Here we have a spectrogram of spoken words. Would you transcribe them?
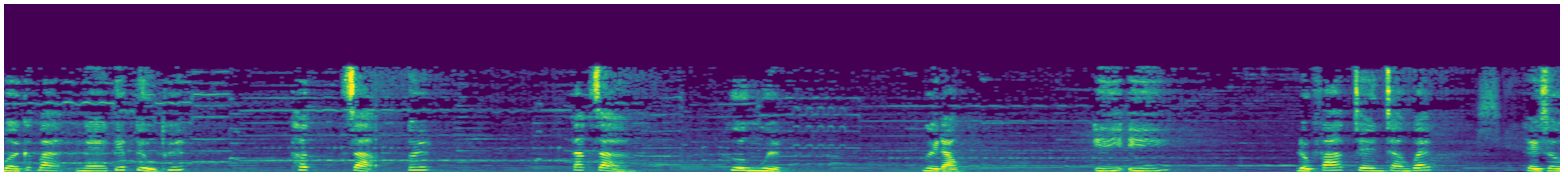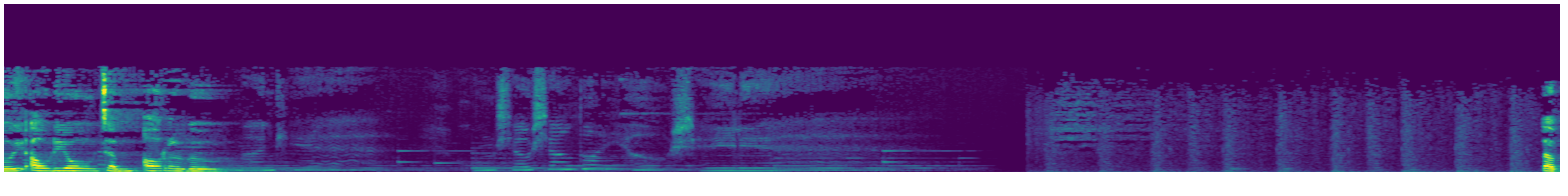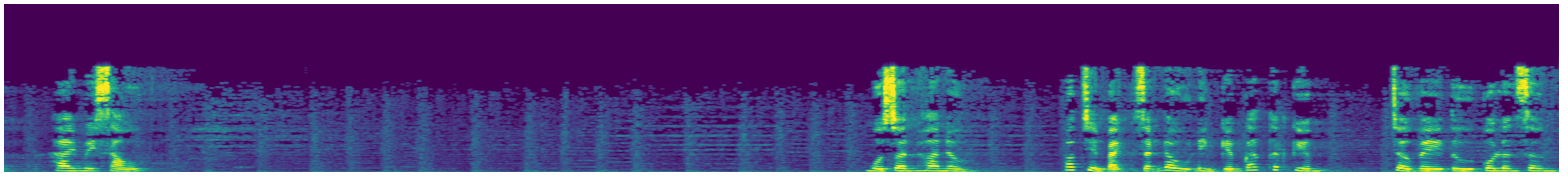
Mời các bạn nghe tiếp tiểu thuyết Thất giả tuyết, Tác giả Hương Nguyệt. Người đọc Ý Ý, Được phát trên trang web thế giới audio.org Tập 26 Mùa xuân hoa nở, Pháp triển bạch dẫn đầu đỉnh kiếm các thất kiếm, Trở về từ Cô Lân Sơn.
